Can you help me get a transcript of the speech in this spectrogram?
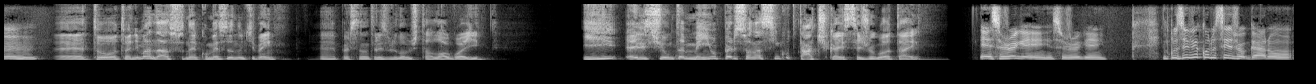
Uhum. É, tô, tô animadaço, né? Começo do ano que vem. É, Persona 3 Reload tá logo aí. E eles tinham também o Persona 5 Tática. Esse você jogou, Thay? Esse eu joguei, esse eu joguei. Inclusive, quando vocês jogaram.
